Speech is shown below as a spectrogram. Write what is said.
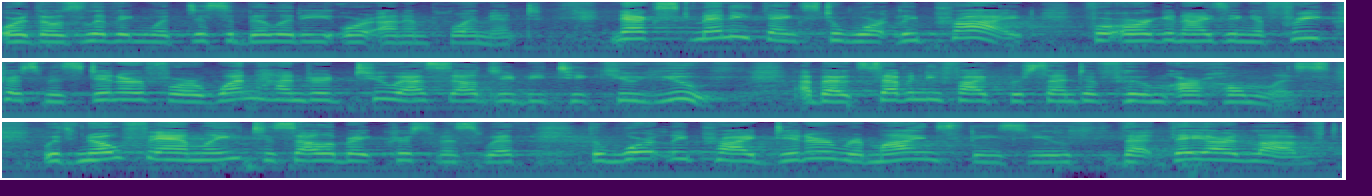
or those living with disability or unemployment. Next, many thanks to Wortley Pride for organizing a free Christmas dinner for 100 2S LGBTQ youth, about 75 percent of whom are homeless. With no family to celebrate Christmas with, the Wortley Pride dinner reminds these youth that they are loved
